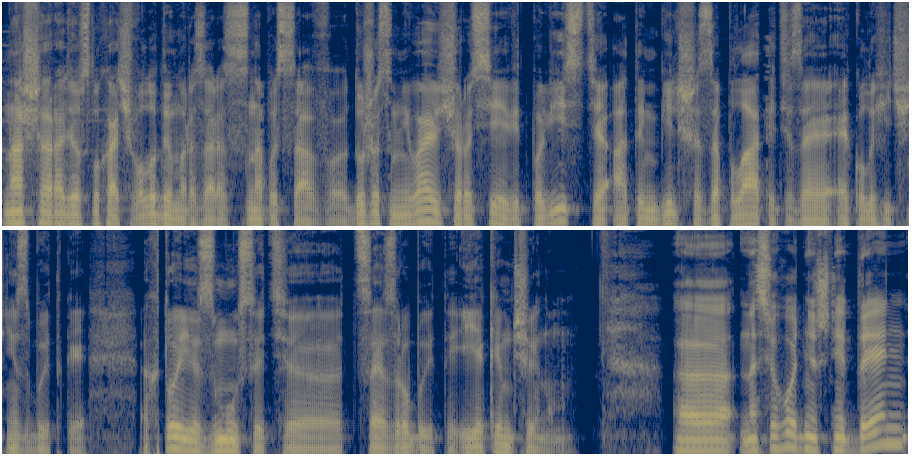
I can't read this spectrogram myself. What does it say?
Наш радіослухач Володимир зараз написав: дуже сумніваюся, що Росія відповість, а тим більше заплатить за екологічні збитки. Хто її змусить е, це зробити і яким чином? На сьогоднішній день.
